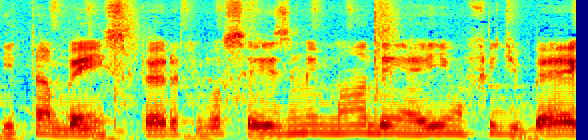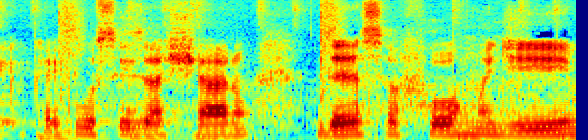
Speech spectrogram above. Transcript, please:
e também espero que vocês me mandem aí um feedback, o que é que vocês acharam dessa forma de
